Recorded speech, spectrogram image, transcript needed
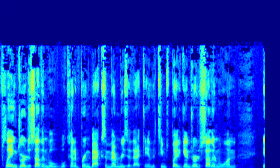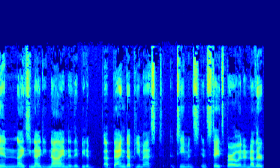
playing Georgia Southern will, will kind of bring back some memories of that game. The teams played again. Georgia Southern won in 1999. They beat a, a banged up UMass team in, in, Statesboro in another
